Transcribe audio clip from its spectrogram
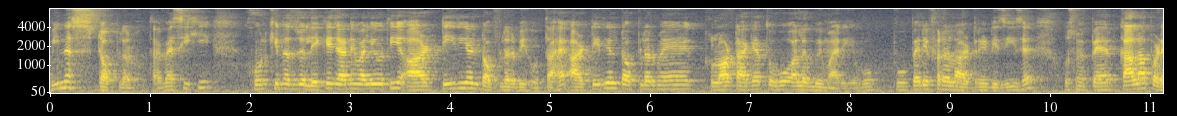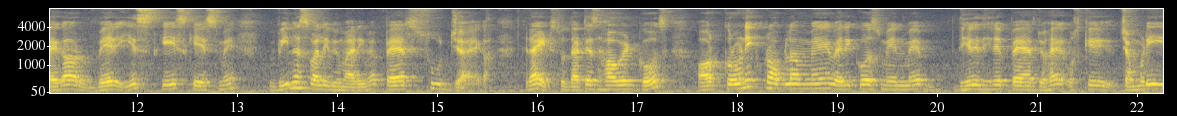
वीनस डॉपलर होता है। वैसे ही खून की नस जो लेके जाने वाली होती है आर्टीरियल डॉपलर भी होता है। आर्टीरियल डॉपलर में क्लॉट आ गया तो वो अलग बीमारी है। वो वो पेरिफेरल आर्टरी डिज़ीज़ है। उसमें पैर काला पड़ेगा और वे, इस केस केस में वीनस वाली बीमारी में पैर सूज जाएगा। Right so that is how it goes और क्रोनिक प्रॉब्लम में वेरिकोज मेन में धीरे धीरे पैर जो है, उसकी चमड़ी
